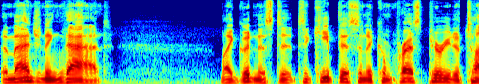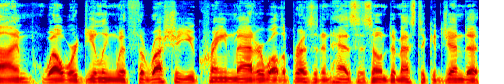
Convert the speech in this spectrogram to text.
imagining that, my goodness, to, to keep this in a compressed period of time while we're dealing with the Russia Ukraine matter, while the president has his own domestic agenda,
